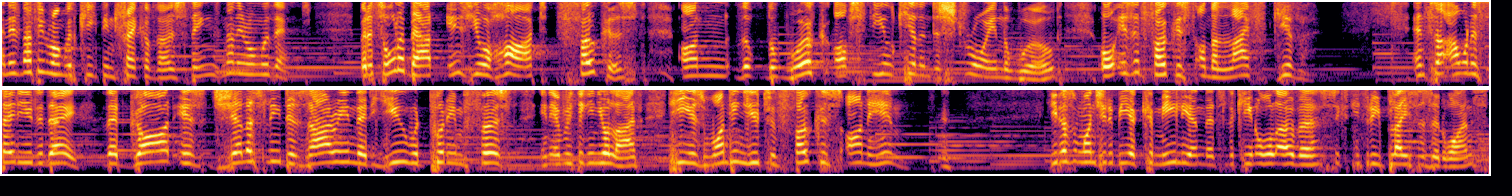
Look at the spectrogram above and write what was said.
And there's nothing wrong with keeping track of those things, nothing wrong with that. But it's all about is your heart focused on the, the work of steal, kill, and destroy in the world, or is it focused on the life giver? And so I want to say to you today that God is jealously desiring that you would put Him first in everything in your life. He is wanting you to focus on Him. He doesn't want you to be a chameleon that's looking all over 63 places at once.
